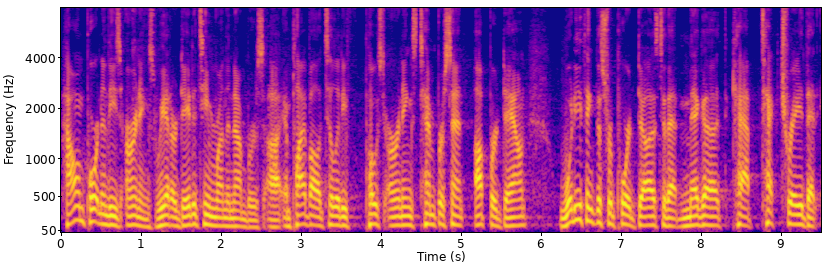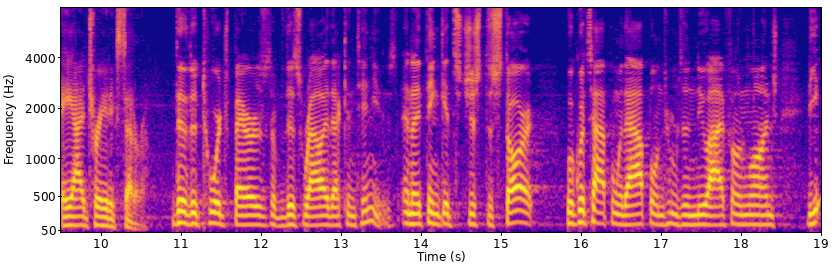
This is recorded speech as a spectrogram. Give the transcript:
how important are these earnings? We had our data team run the numbers. Uh, implied volatility post earnings, 10% up or down. What do you think this report does to that mega cap tech trade, that AI trade, et cetera? They're the torchbearers of this rally that continues. And I think it's just the start. Look what's happened with Apple in terms of the new iPhone launch. The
